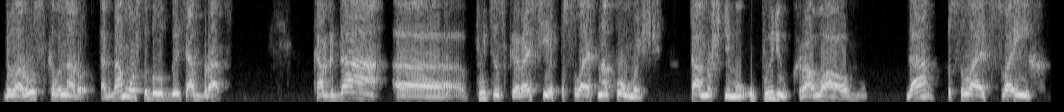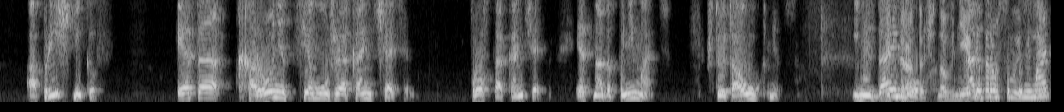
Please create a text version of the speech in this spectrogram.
белорусского народа. Тогда можно было бы говорить о братстве. Когда э, путинская Россия посылает на помощь тамошнему упырю кровавому, да, посылает своих опричников, это хоронит тему уже окончательно. Просто окончательно. Это надо понимать, что это аукнется. И не дай Виктор Анатольевич, но в некотором смысле, понимать...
